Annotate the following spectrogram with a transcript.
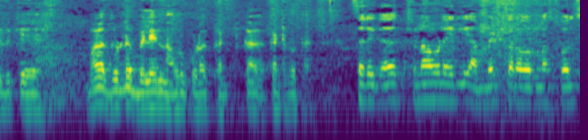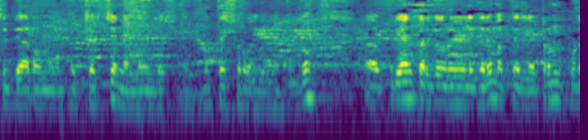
ಇದಕ್ಕೆ ಭಾಳ ದೊಡ್ಡ ಬೆಲೆಯನ್ನು ಅವರು ಕೂಡ ಕಟ್ ಕಟ್ಟಬೇಕಾಗ್ತದೆ ಸರ್ ಈಗ ಚುನಾವಣೆಯಲ್ಲಿ ಅಂಬೇಡ್ಕರ್ ಅವ್ರನ್ನ ಸೋಲಿಸಿದ್ಯಾರು ಅನ್ನುವಂಥ ಚರ್ಚೆ ನನ್ನ ಒಂದು ಶ- ಮತ್ತೆ ಶುರುವಾಗಿರುವಂಥದ್ದು. ಪ್ರಿಯಾಂಕ್ ಖರ್ಗೆ ಅವರು ಹೇಳಿದ್ದಾರೆ ಮತ್ತೆ ಲೆಟರ್ ಕೂಡ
